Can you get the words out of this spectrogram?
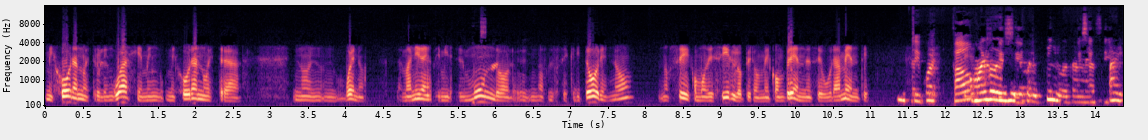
mejoran nuestro lenguaje, mejoran nuestra, bueno, la manera de mirar el mundo, los, escritores, ¿no? No sé cómo decirlo, pero me comprenden seguramente. Sí, Como algo de colectivo también. Ay,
